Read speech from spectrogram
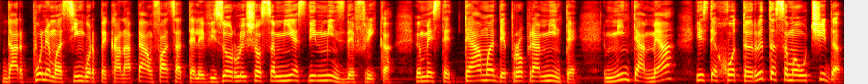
dar pune-mă singur pe canapea în fața televizorului și o să-mi ies din minți de frică. Îmi este teamă de propria minte. Mintea mea este hotărâtă să mă ucidă.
